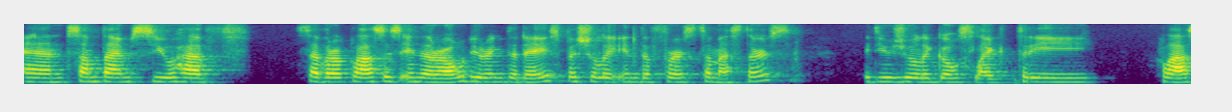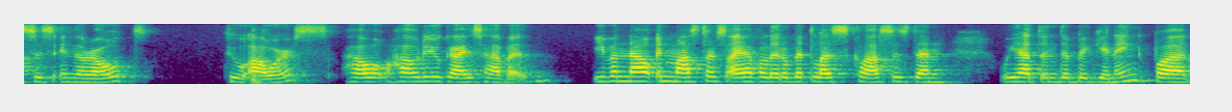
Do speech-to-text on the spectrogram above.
And sometimes you have several classes in a row during the day, especially in the first semesters. It usually goes like three classes in a row, two hours. How, how do you guys have it? Even now in masters, I have a little bit less classes than we had in the beginning, but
